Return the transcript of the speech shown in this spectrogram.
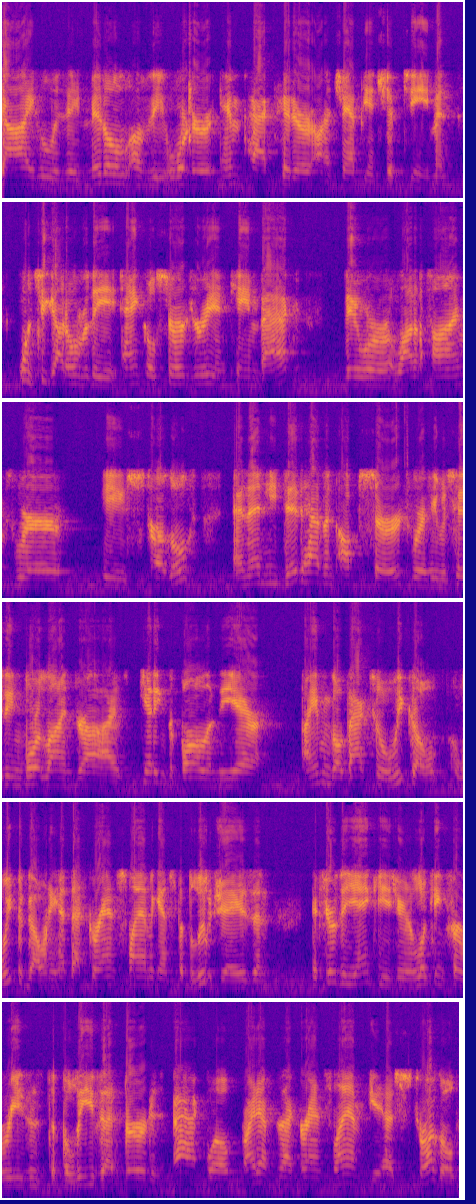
guy who was a middle of the order impact hitter on a championship team. And once he got over the ankle surgery and came back, there were a lot of times where he struggled. And then he did have an upsurge where he was hitting more line drives, getting the ball in the air. I even go back to a week ago, a week ago when he had that grand slam against the Blue Jays. And if you're the Yankees, you're looking for reasons to believe that Bird is back. Well, right after that grand slam, he has struggled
